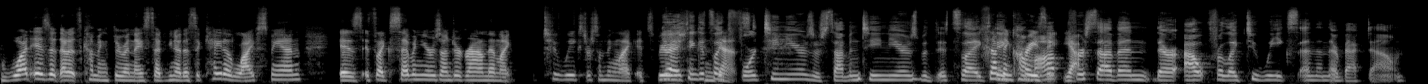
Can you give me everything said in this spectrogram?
what is it that it's coming through and they said you know the cicada lifespan is it's like seven years underground and like two weeks or something like it's very yeah i think condensed. it's like 14 years or 17 years but it's like something they come crazy up yeah. for seven they're out for like two weeks and then they're back down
